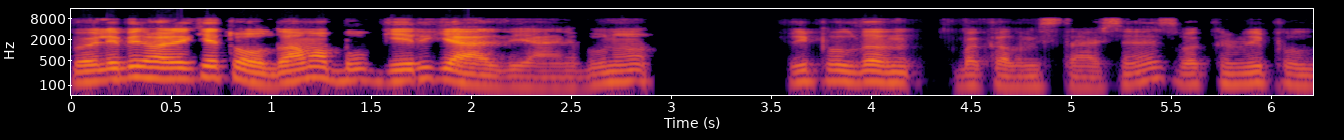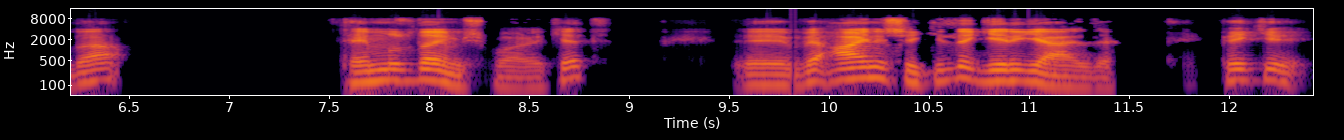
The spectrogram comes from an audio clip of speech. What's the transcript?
böyle bir hareket oldu ama bu geri geldi yani. Bunu Ripple'dan bakalım isterseniz. Bakın Ripple'da Temmuz'daymış bu hareket. Ee, ve aynı şekilde geri geldi. Peki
